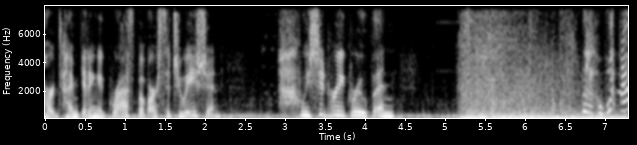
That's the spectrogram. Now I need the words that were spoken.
Hard time getting a grasp of our situation. We should regroup and. What now?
